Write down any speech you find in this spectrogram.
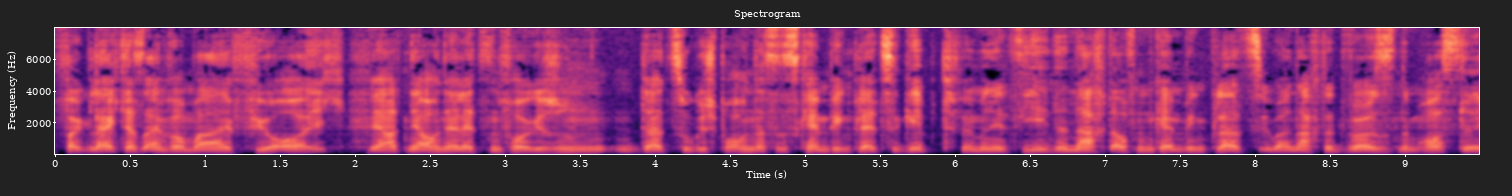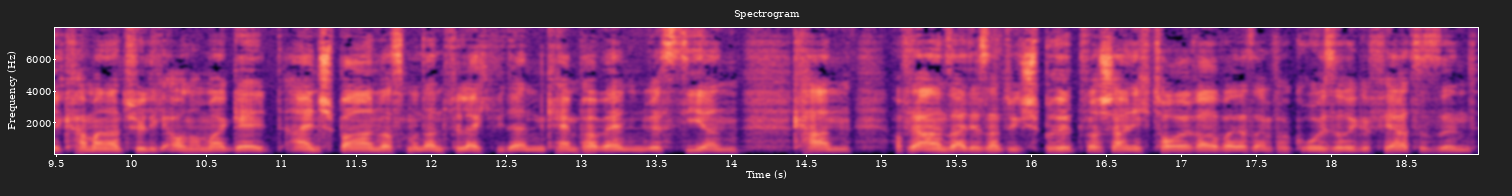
Vergleicht das einfach mal für euch. Wir hatten ja auch in der letzten Folge schon dazu gesprochen, dass es Campingplätze gibt. Wenn man jetzt jede Nacht auf einem Campingplatz übernachtet versus einem Hostel, kann man natürlich auch nochmal Geld einsparen, was man dann vielleicht wieder in einen Campervan investieren kann. Auf der anderen Seite ist natürlich Sprit wahrscheinlich teurer, weil das einfach größere Gefährte sind.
